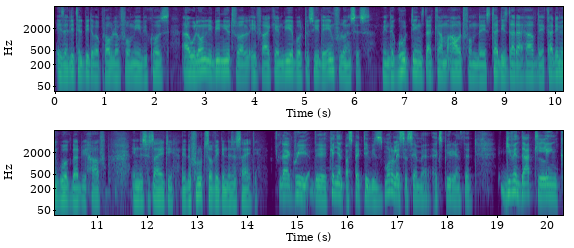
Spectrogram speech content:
is a little bit of a problem for me because I will only be neutral if I can be able to see the influences I mean, the good things that come out from the studies that I have, the academic work that we have in the society, the, the fruits of it in the society. And I agree. The Kenyan perspective is more or less the same uh, experience that given that link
